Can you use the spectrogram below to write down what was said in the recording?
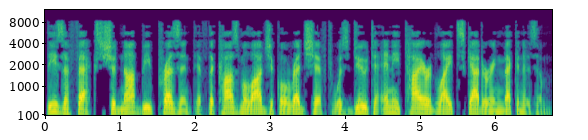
These effects should not be present if the cosmological redshift was due to any tired light scattering mechanism.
